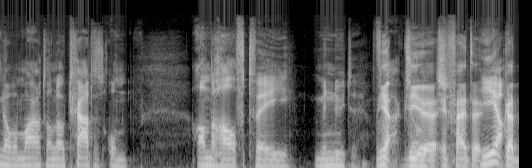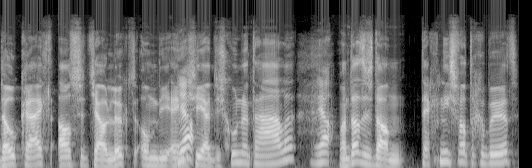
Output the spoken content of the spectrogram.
2.15 op een marathon loopt, gaat het om anderhalf, twee minuten. Ja, die je in feite Ja. cadeau krijgt als het jou lukt om die energie uit je schoenen te halen. Ja, Want dat is dan technisch wat er gebeurt.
